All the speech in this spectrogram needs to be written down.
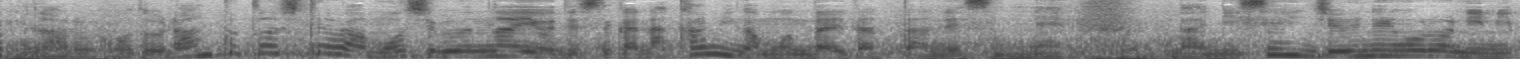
ね。なるほど。ランクとしては申し分ないようですが中身が問題だったんですね、はい、まあ、2010年頃に日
